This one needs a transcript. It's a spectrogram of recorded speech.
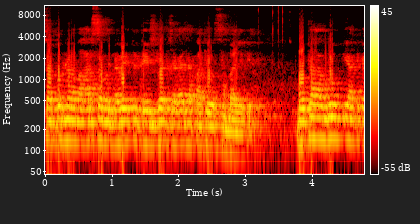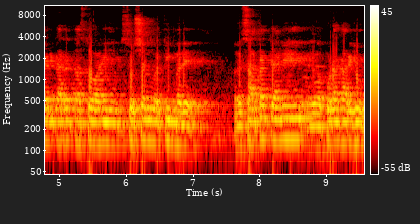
संपूर्ण महाराष्ट्रावर नव्हे तर देशभर जगाच्या पाठीवर सांभाळलेली मोठा ग्रुप या ठिकाणी कार्यरत असतो आणि सोशल वर्किंगमध्ये सातत्याने पुढाकार घेऊन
